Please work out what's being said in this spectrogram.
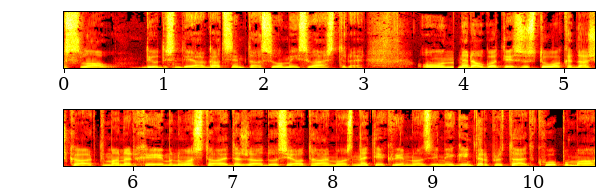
slavu 20. gadsimtā Somijas vēsturē. Un neraugoties uz to, ka dažkārt Mannerheima nostāja dažādos jautājumos netiek viennozīmīgi interpretēta, kopumā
